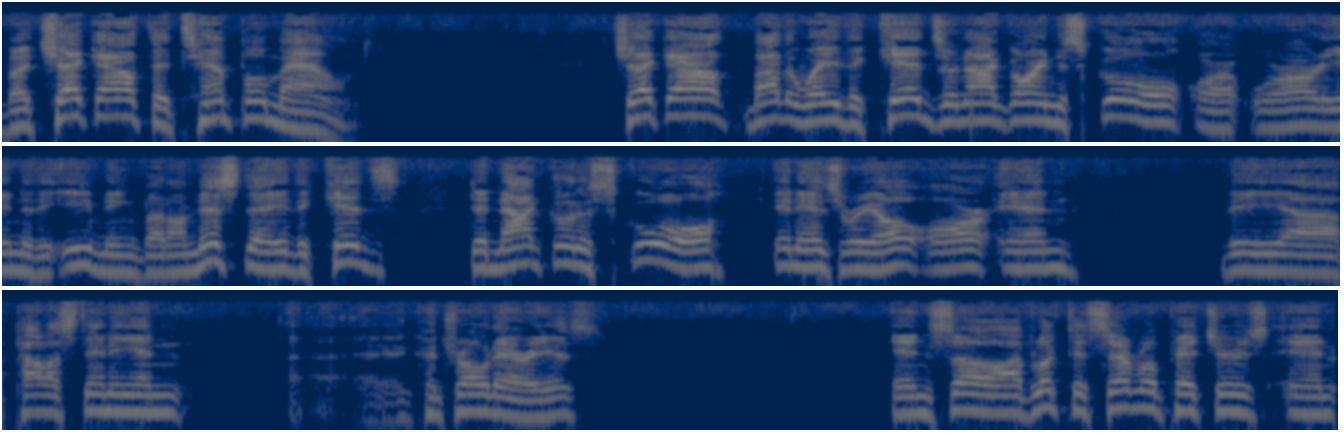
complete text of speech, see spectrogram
But check out the Temple Mount. Check out, by the way, the kids are not going to school, or we're already into the evening, but on this day, the kids did not go to school in Israel or in the uh, Palestinian uh, controlled areas. And so I've looked at several pictures, and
